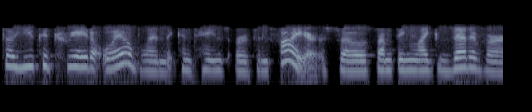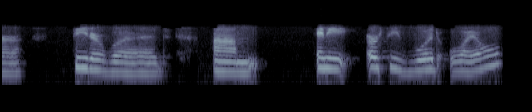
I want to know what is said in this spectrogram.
so you could create an oil blend that contains earth and fire. So something like vetiver, cedarwood, um, any earthy wood oil,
